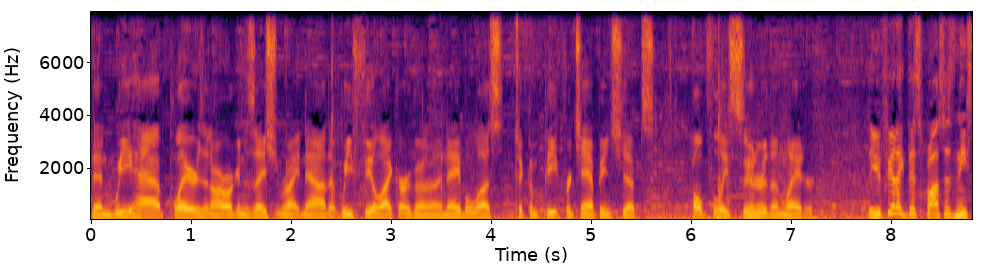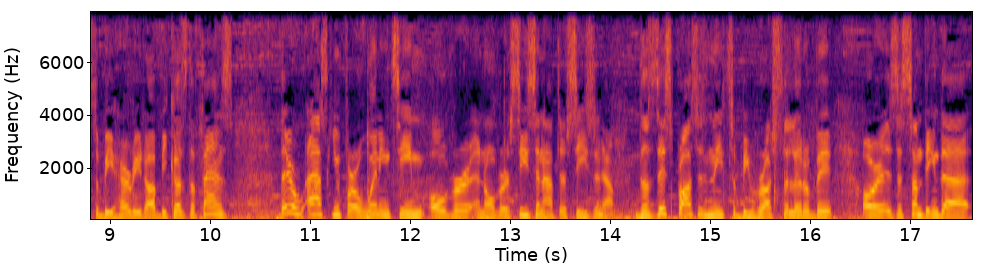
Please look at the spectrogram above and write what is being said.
then we have players in our organization right now that we feel like are going to enable us to compete for championships, hopefully sooner than later do you feel like this process needs to be hurried up because the fans they're asking for a winning team over and over season after season yep. does this process need to be rushed a little bit or is it something that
